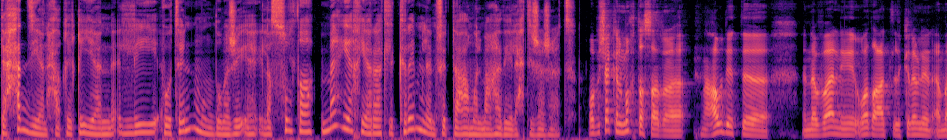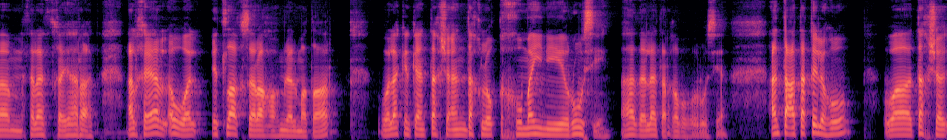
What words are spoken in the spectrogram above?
تحديا حقيقيا لبوتين منذ مجيئه إلى السلطة. ما هي خيارات الكريملين في التعامل مع هذه الاحتجاجات؟ وبشكل مختصر عودة نافالني وضعت الكريملين أمام ثلاث خيارات. الخيار الأول إطلاق سراحه من المطار ولكن كانت تخشى أن تخلق خميني روسي. هذا لا ترغبه روسيا. أن تعتقله وتخشى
